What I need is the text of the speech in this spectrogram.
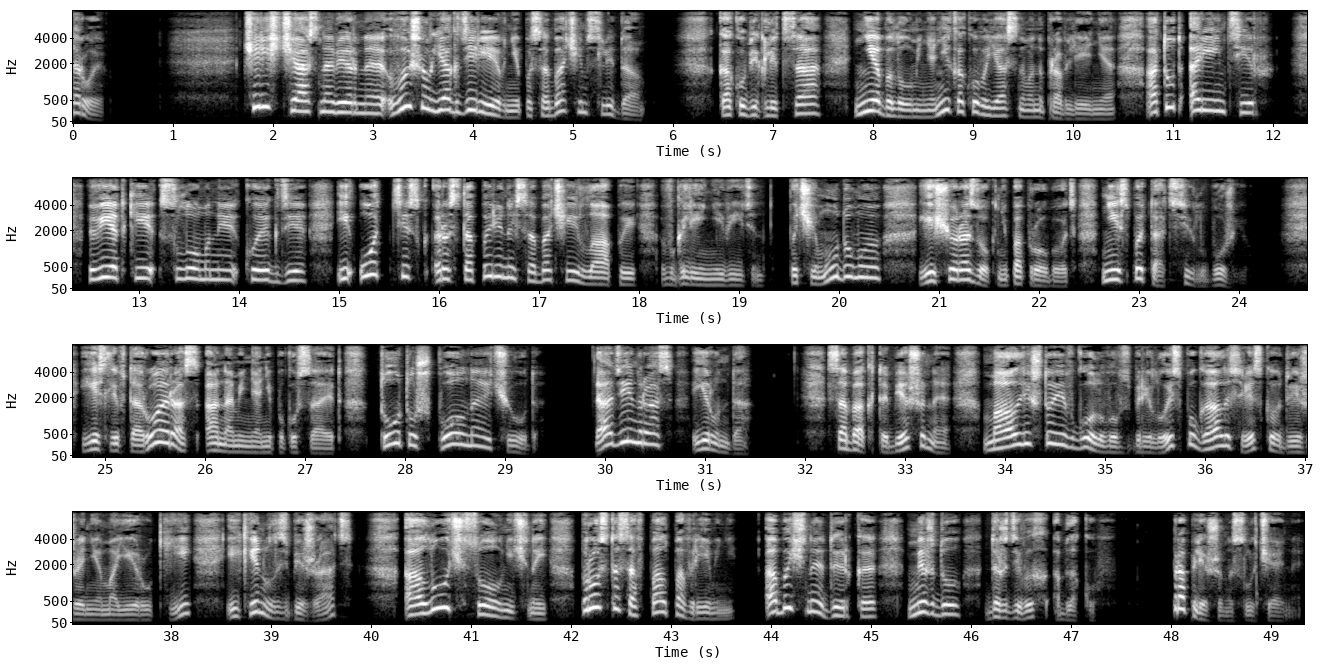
второе. Через час, наверное, вышел я к деревне по собачьим следам. Как у беглеца, не было у меня никакого ясного направления, а тут ориентир. Ветки сломанные кое-где, и оттиск растопыренной собачьей лапы в глине виден. Почему, думаю, еще разок не попробовать, не испытать силу Божью? Если второй раз она меня не покусает, тут уж полное чудо. Один раз — ерунда. Собака-то бешеная, мало ли что ей в голову взбрело, испугалась резкого движения моей руки и кинулась бежать. А луч солнечный просто совпал по времени. Обычная дырка между дождевых облаков. Проплешина случайная.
